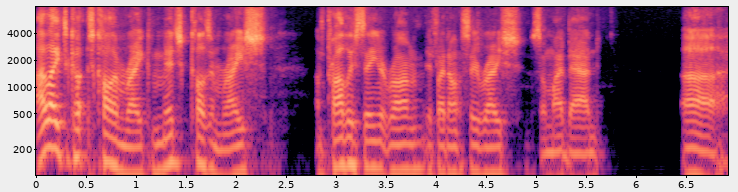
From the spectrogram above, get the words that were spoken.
I like to call him Reich. Mitch calls him Reich. I'm probably saying it wrong if I don't say Reich, so my bad. Uh,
